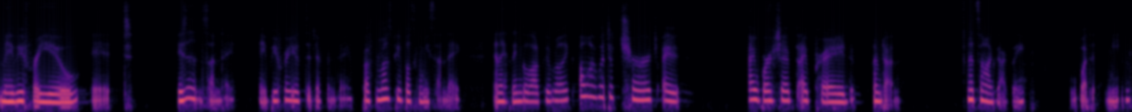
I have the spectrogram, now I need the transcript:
Maybe for you it isn't Sunday. Maybe for you it's a different day. But for most people it's gonna be Sunday. And I think a lot of people are like, oh, I went to church, I I worshipped, I prayed, I'm done. That's not exactly what it means.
